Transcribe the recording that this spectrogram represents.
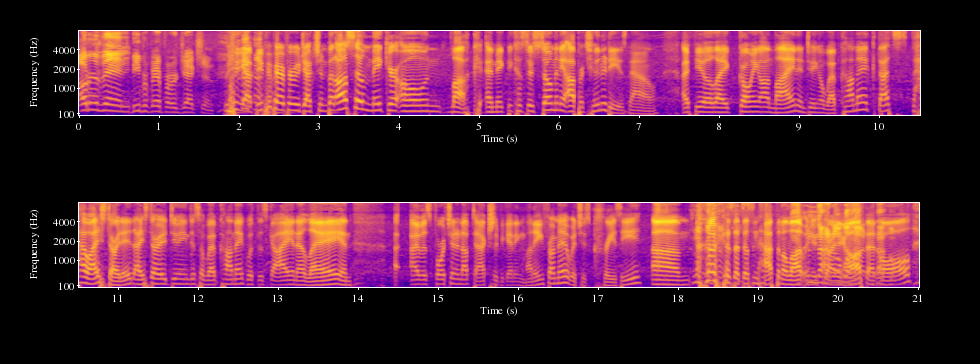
Other than be prepared for rejection. yeah, be prepared for rejection, but also make your own luck and make because there's so many opportunities now. I feel like going online and doing a webcomic, that's how I started. I started doing just a webcomic with this guy in LA and I- I was fortunate enough to actually be getting money from it, which is crazy because that doesn't happen a lot when you're Not starting lot, off at no. all.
